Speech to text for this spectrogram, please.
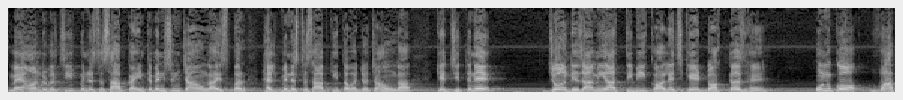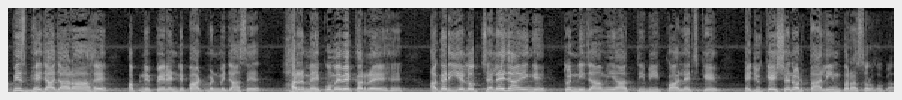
میں آنریبل چیف منسٹر صاحب کا انٹرونشن چاہوں گا، اس پر ہیلتھ منسٹر صاحب کی توجہ چاہوں گا کہ جتنے جو نظامیہ طبی کالج کے ڈاکٹرز ہیں، ان کو واپس بھیجا جا رہا ہے اپنے پیرنٹ ڈپارٹمنٹ میں، جہاں سے ہر محکمے میں کر رہے ہیں۔ اگر یہ لوگ چلے جائیں گے تو نظامیہ طبی کالج کے ایجوکیشن اور تعلیم پر اثر ہوگا۔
